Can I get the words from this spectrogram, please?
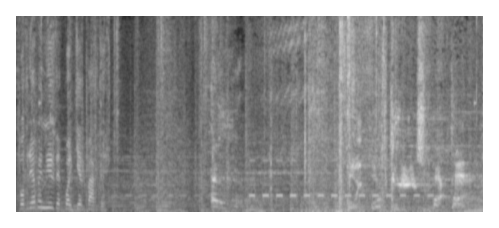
Podría venir de cualquier parte. Spartan.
